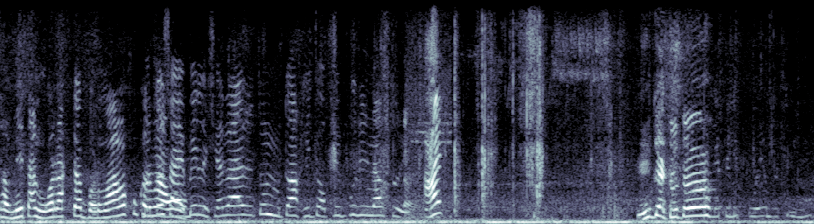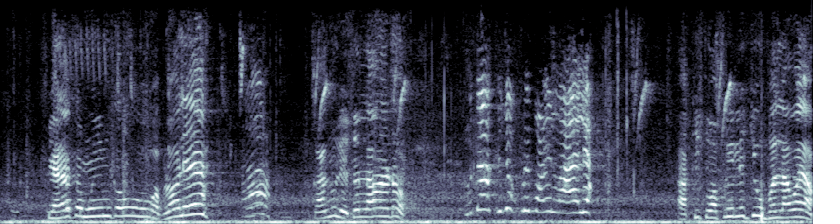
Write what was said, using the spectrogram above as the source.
તમે તાર મોર રાખતા ભણવા આવો શું કરવા આવો? સાહેબે લસ્યા આવે તો હું તો આખી ચોપડી પૂરી નાખતો આ હું કહેતો તો પેલી તો હું એમ કહું વભલો લે. હા. કાલનું લેસન લાવો હેડો. હું તો આખી ચોપડી પાણી લાવે લે. આખી ચોપડી એટલે કેવું ભલ લાવાય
